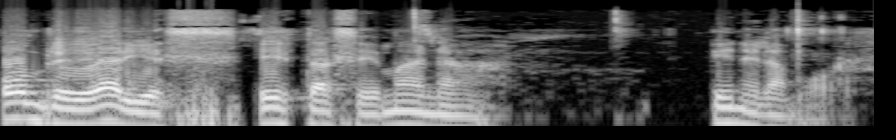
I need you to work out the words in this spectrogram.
Hombre de Aries, esta semana en el amor.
